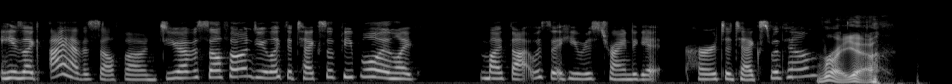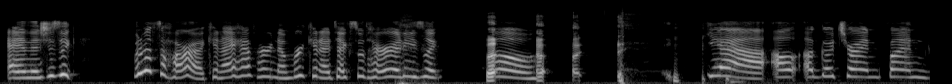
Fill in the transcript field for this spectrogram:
He's like, I have a cell phone. Do you have a cell phone? Do you like to text with people? And like, my thought was that he was trying to get her to text with him, Right, yeah. and then she's like, What about Sahara? Can I have her number? Can I text with her? And he's like, Oh. uh, uh. Yeah, I'll I'll go try and find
